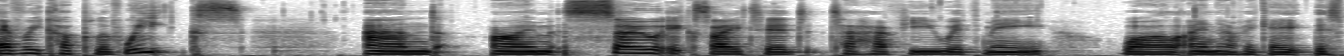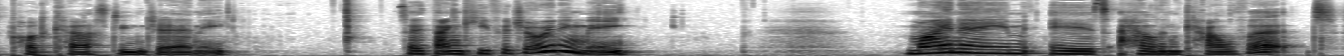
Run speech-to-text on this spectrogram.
every couple of weeks and I'm so excited to have you with me while I navigate this podcasting journey. So, thank you for joining me. My name is Helen Calvert,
